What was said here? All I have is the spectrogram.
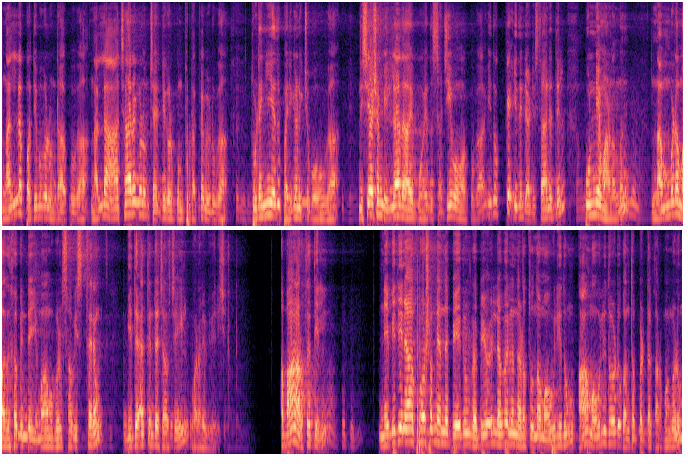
നല്ല പതിവുകൾ ഉണ്ടാക്കുക നല്ല ആചാരങ്ങളും ചര്യകൾക്കും തുടക്കമിടുക തുടങ്ങിയത് പരിഗണിച്ചു പോവുക നിശേഷം ഇല്ലാതായി പോയത് സജീവമാക്കുക ഇതൊക്കെ ഇതിന്റെ അടിസ്ഥാനത്തിൽ പുണ്യമാണെന്ന് നമ്മുടെ മധുഹബിന്റെ ഇമാമുകൾ സവിസ്തരം വിദേഹത്തിന്റെ ചർച്ചയിൽ വളരെ വിവരിച്ചിട്ടുണ്ട്. അപ്പൊ ആ അർത്ഥത്തിൽ നബിദിനാഘോഷം എന്ന പേരിൽ റബിയുൽ ലവലിൽ നടത്തുന്ന മൗലിദും ആ മൗലിദോട് ബന്ധപ്പെട്ട കർമ്മങ്ങളും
